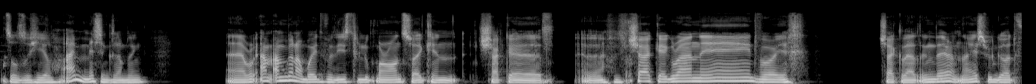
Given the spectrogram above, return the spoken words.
Let's also heal. I'm missing something. Uh, I'm, I'm gonna wait for these to loop around so I can chuck a uh, chuck a grenade for you. Chuck that in there. Nice. We got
